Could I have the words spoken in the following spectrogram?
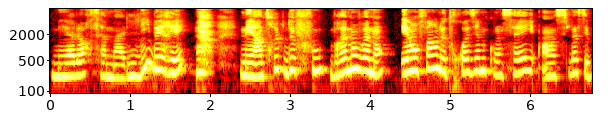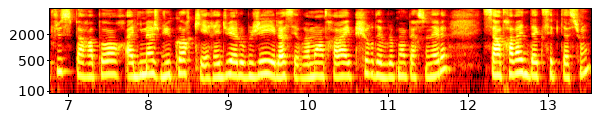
mais alors ça m'a libérée, mais un truc de fou, vraiment vraiment. Et enfin, le troisième conseil, hein, là c'est plus par rapport à l'image du corps qui est réduit à l'objet, et là c'est vraiment un travail pur développement personnel, c'est un travail d'acceptation.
